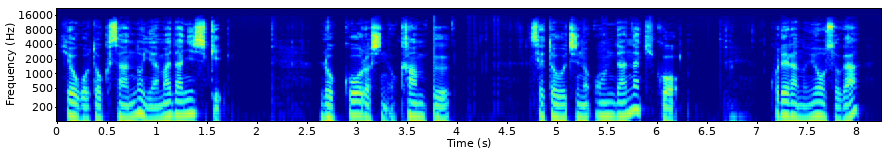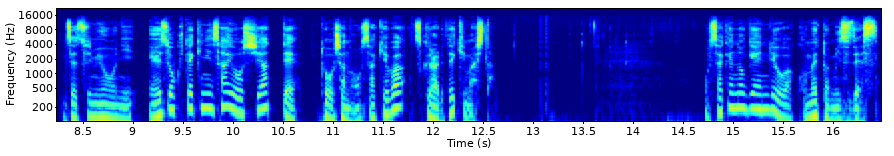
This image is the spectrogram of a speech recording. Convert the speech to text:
兵庫特産の山田錦六甲おろしの寒風瀬戸内の温暖な気候これらの要素が絶妙に永続的に作用し合って当社のお酒は作られてきました。お酒の原料は米と水です。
